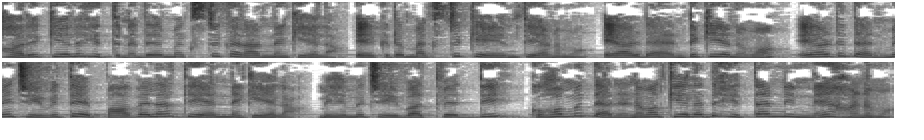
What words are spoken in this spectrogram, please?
හරි කියලා හිතන දේ මැක්ස්ට කරන්න කියලා. ඒකට මැක්ස්ට කේන්ති යනවා. එයා ඩෑන්ට කියනවා එයාට දැන් මේ ජීවිතේ එපා වෙලා තියෙන්නේ කියලා. මෙහෙම ජීවත් වෙද්දි කොහොම දැනෙනවා කියලාද හිතන් ඉන්නේ අහනවා.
